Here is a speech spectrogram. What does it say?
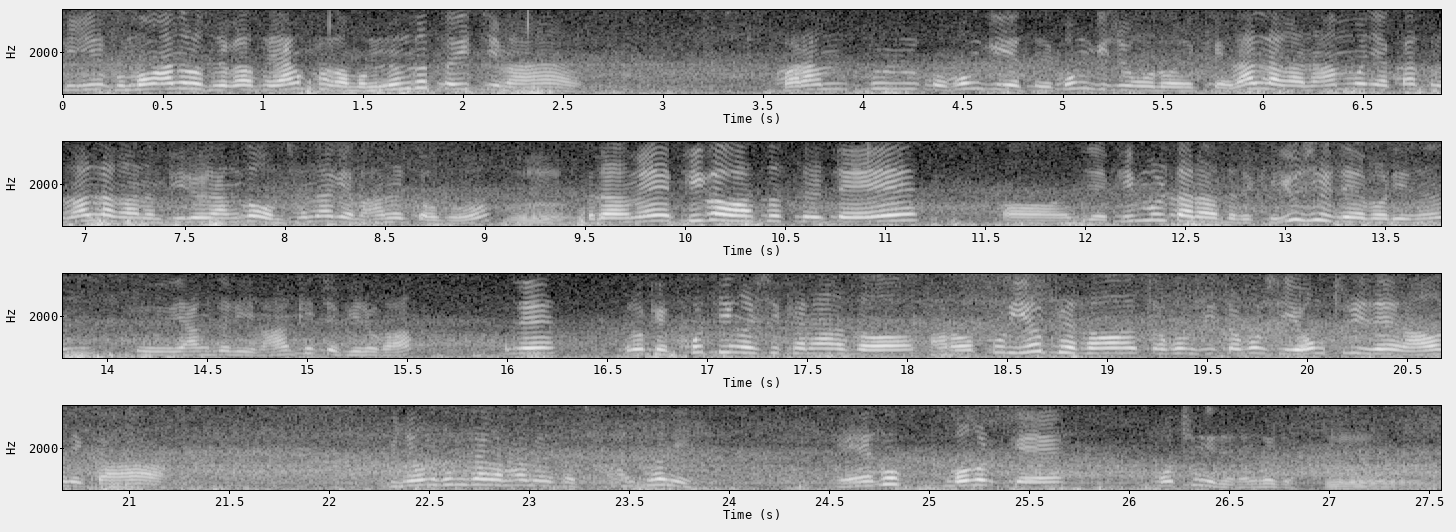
비닐 구멍 안으로 들어가서 양파가 먹는 것도 있지만 바람 불고 공기에서 공기 중으로 이렇게 날아가는 암모니아 가스로 날아가는 비료량도 엄청나게 많을 거고 음. 그 다음에 비가 왔었을 때 어, 이제 빗물 따라서 이렇게 유실돼 버리는 그 양들이 많겠죠 비료가 근데 이렇게 코팅을 시켜놔서 바로 뿌리 옆에서 조금씩 조금씩 용출이 돼 나오니까 균형 성장을 하면서 천천히 계속 먹을 게 보충이 되는 거죠 음.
